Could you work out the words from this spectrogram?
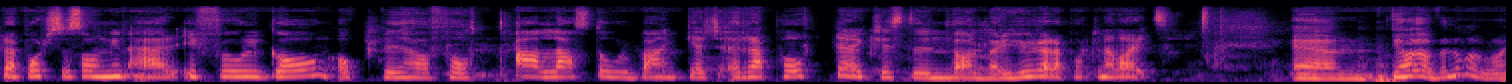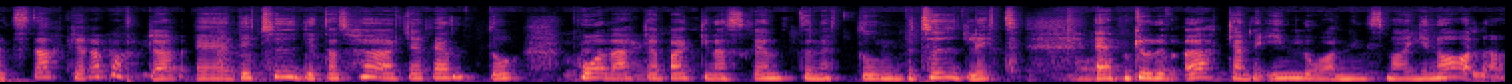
Rapportsäsongen är i full gång och vi har fått alla storbankers rapporter. Kristin Dahlberg, hur har rapporterna varit? Ehm, det har överlag varit starka rapporter. Eh, det är tydligt att högre räntor påverkar bankernas räntenetton betydligt eh, på grund av ökande inlåningsmarginaler.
